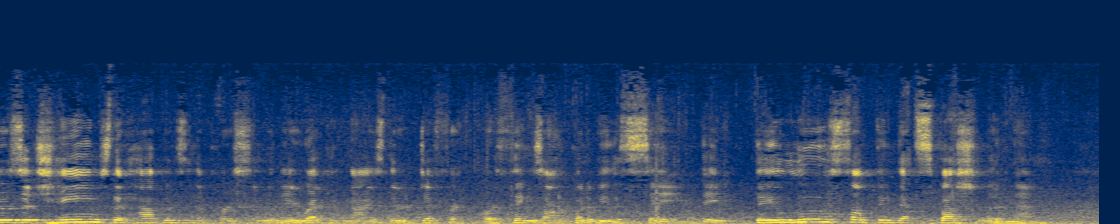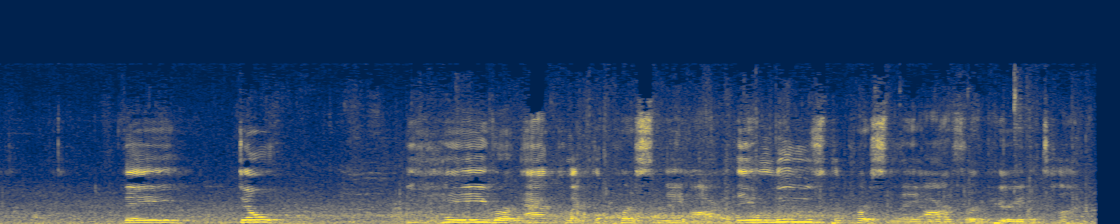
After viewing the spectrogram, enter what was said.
there's a change that happens in the person when they recognize they're different or things aren't going to be the same. They, they lose something that's special in them. They don't behave or act like the person they are. They lose the person they are for a period of time.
